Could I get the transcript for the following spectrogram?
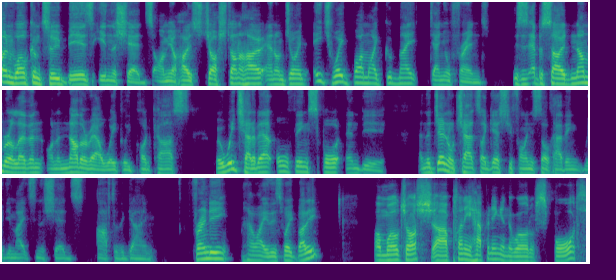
and welcome to Beers in the Sheds. I'm your host, Josh Donohoe, and I'm joined each week by my good mate, Daniel Friend. This is episode number 11 on another of our weekly podcasts where we chat about all things sport and beer and the general chats, I guess, you find yourself having with your mates in the sheds after the game. Friendy, how are you this week, buddy? I'm well, Josh. Uh, plenty happening in the world of sport.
